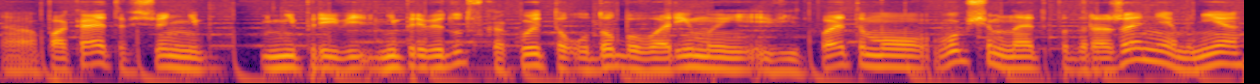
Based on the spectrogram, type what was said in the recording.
А, пока это все не, не, приви, не приведут в какой-то удобоваримый вид. Поэтому, в общем, на это подорожание мне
